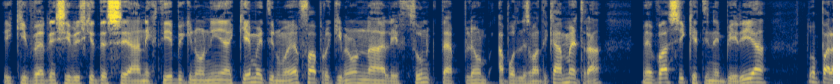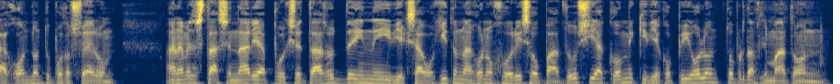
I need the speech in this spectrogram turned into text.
Η κυβέρνηση βρίσκεται σε ανοιχτή επικοινωνία και με την ΟΕΦΑ προκειμένου να αληφθούν τα πλέον αποτελεσματικά μέτρα με βάση και την εμπειρία των παραγόντων του ποδοσφαίρου. Ανάμεσα στα σενάρια που εξετάζονται είναι η διεξαγωγή των αγώνων χωρίς οπαδούς ή ακόμη και η διακοπή όλων των πρωταθλημάτων.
